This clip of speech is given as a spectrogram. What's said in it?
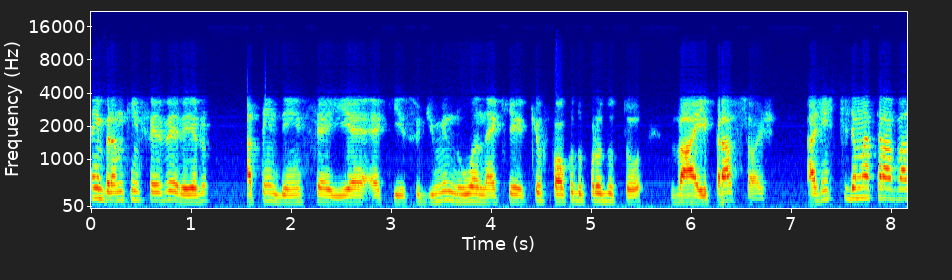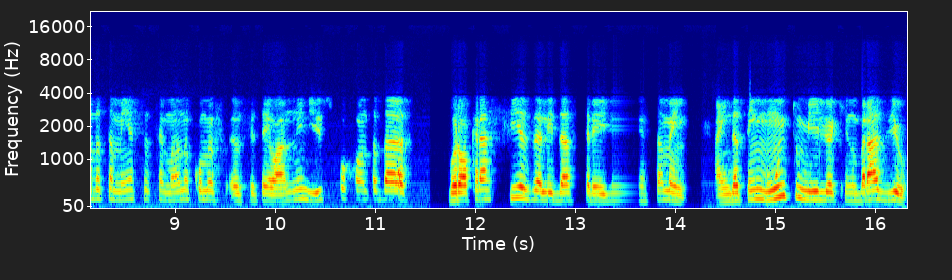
Lembrando que em fevereiro a tendência aí é, é que isso diminua, né? Que, que o foco do produtor vai para a soja. A gente deu uma travada também essa semana, como eu, eu citei lá no início, por conta das burocracias ali das trades também ainda tem muito milho aqui no Brasil.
